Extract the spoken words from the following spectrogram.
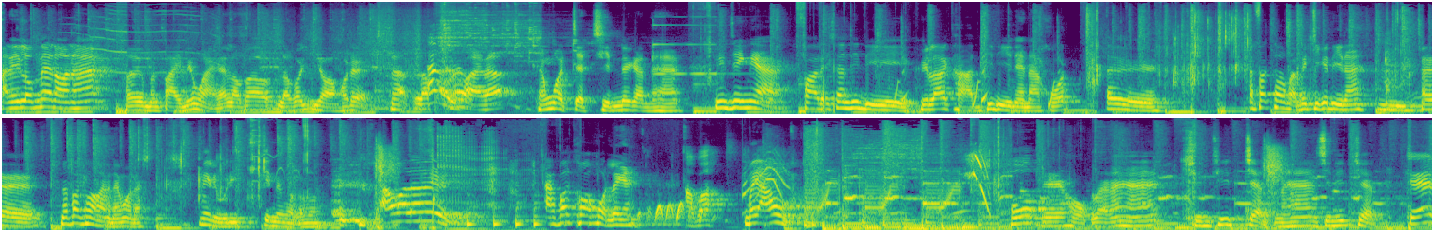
อันนี้ล้มแน่นอนนะฮะ เออ มันไปไม่ไหวแล้วเราก็เราก็ยอมเขาเถอะนะเราไปไม่ไหวแล้ว ทั้งหมด 7 ชิ้นด้วยกันนะฮะ จริงๆ เนี่ยฟาวเดชั่นที่ดีคือรากฐานที่ดีในอนาคต เอออะฟักทองแบบเมื่อกี้ก็ดีนะ เออแล้วฟักทองหายไปไหนหมดนะไม่รู้ดิ กินไปหมดแล้วมั้ง เอามาเลย อะฟักทองหมดเลยไง เอาปะไม่เอา โอ้โอเคหกแล้วนะฮะ ชิ้นที่เจ็ดนะฮะ ชิ้นที่เจ็ดเจฟ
